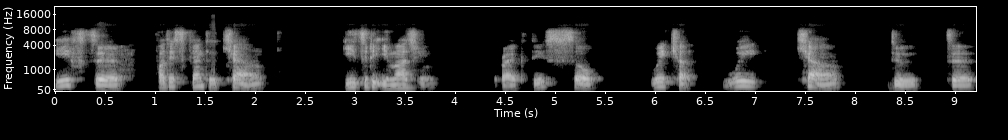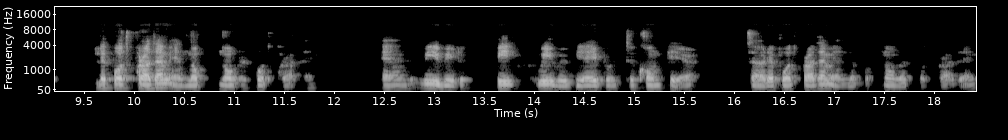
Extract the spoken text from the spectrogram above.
if the participant can easily imagine this, so we can we can do the report paradigm and no, no report paradigm. And we will we, we will be able to compare the report paradigm and the non-report paradigm,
